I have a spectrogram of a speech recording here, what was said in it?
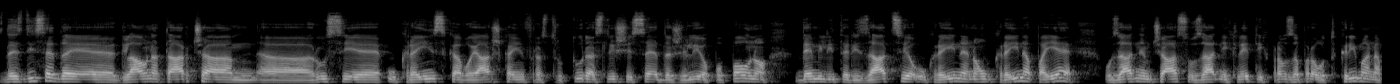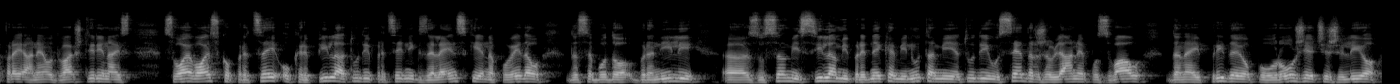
Zdaj, zdi se, da je glavna tarča uh, Rusije ukrajinska vojaška infrastruktura. Sliši se, da želijo popolno demilitarizacijo Ukrajine. No, Ukrajina pa je v zadnjem času, v zadnjih letih, pravzaprav od Krima naprej, a ne od 2014, svojo vojsko precej okrepila. Tudi predsednik Zelenski je napovedal, da se bodo branili uh, z vsemi silami. Pred nekaj minutami je tudi vse državljane pozval, da naj pridejo po orožje, če želijo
